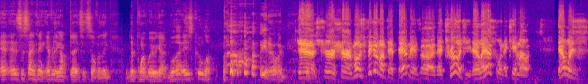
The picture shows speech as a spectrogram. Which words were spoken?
and it's the same thing. Everything updates itself. I think at the point where we go, well, that is cooler. you know, like Yeah, sure, sure. Well, speaking about that Batman, uh, that trilogy, that last one that came out, that was,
